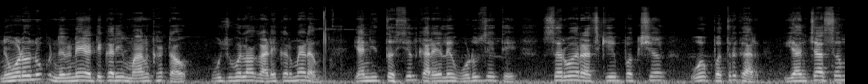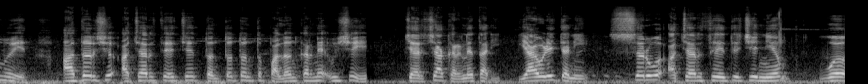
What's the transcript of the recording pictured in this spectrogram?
निवडणूक निर्णय अधिकारी मानखटाव उज्ज्वला गाडेकर मॅडम यांनी तहसील कार्यालय वडूज येथे सर्व राजकीय पक्ष व पत्रकार यांच्या समवेत आदर्श आचारसंहितेचे तंतोतंत पालन करण्याविषयी चर्चा करण्यात आली. यावेळी त्यांनी सर्व आचारसंहितेचे नियम व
